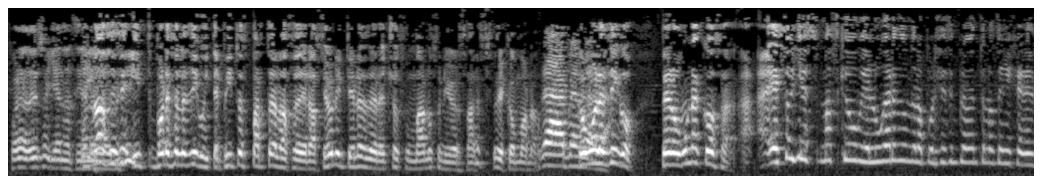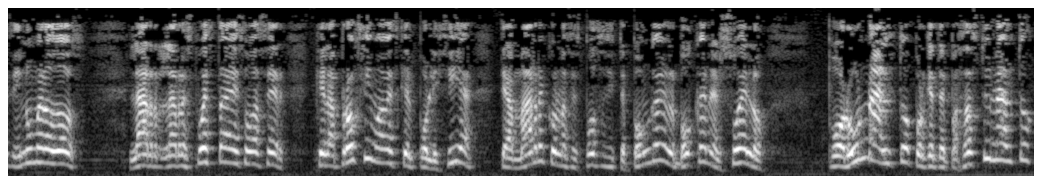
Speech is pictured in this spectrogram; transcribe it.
Fuera de eso ya no tienes. No, sí, sí, y por eso les digo, y Tepito es parte de la federación y tiene derechos humanos universales, sí, cómo no. Bla, bla, les bla. digo, pero una cosa, eso ya es más que obvio, lugares donde la policía simplemente no tiene injerencia. Y número dos, la, la respuesta a eso va a ser que la próxima vez que el policía te amarre con las esposas y te ponga la boca en el suelo por un alto, porque te pasaste un alto,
